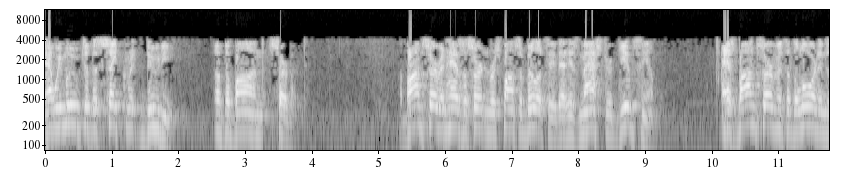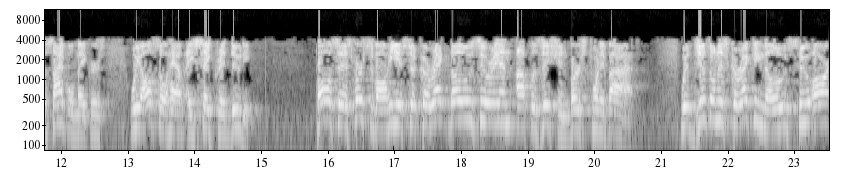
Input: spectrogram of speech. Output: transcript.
Now we move to the sacred duty of the bond servant. A bond servant has a certain responsibility that his master gives him. As bond servants of the Lord and disciple makers, we also have a sacred duty. Paul says, first of all, he is to correct those who are in opposition, verse 25. With gentleness correcting those who are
